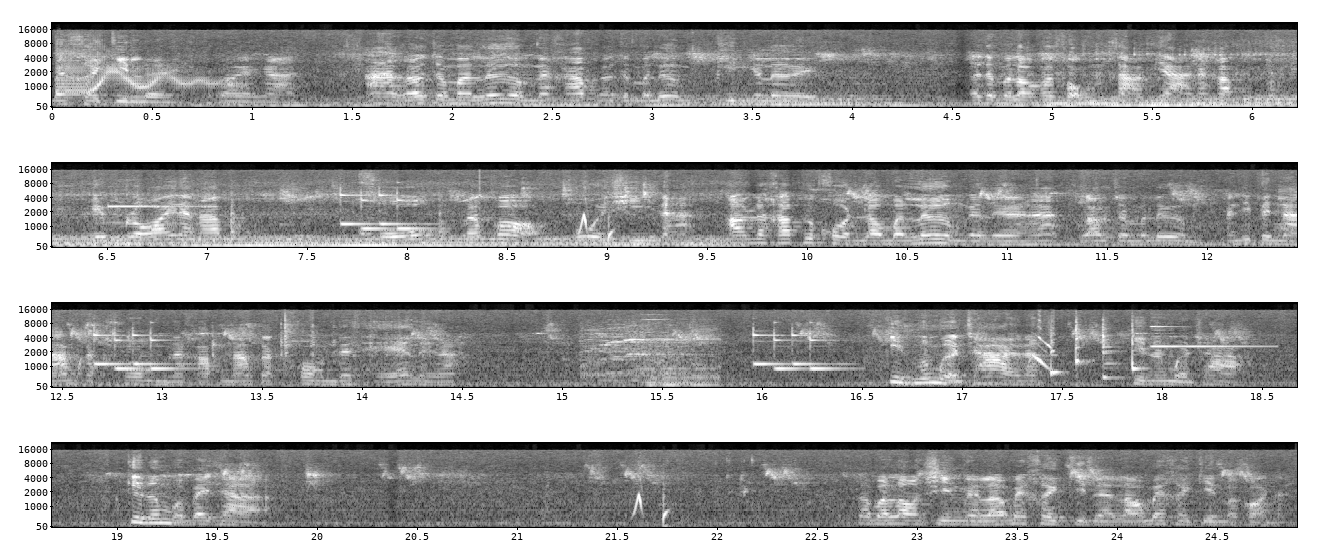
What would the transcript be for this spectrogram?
ไม่เคยกินเลยว่าง่ายๆอะเราจะมาเริ่มนะครับ เราจะมาเริ่มกินกันเลย เราจะมาลองผสมสามอย่างนะครับเอ็มร้อยนะครับโค้กแล้วก็โอชินะฮะเอาละครับทุกคนเรามาเริ่มกันเลยนะฮะ เราจะมาเริ่ม อันนี้เป็นน้ำกระท่อมนะครับ น้ำกระท่อมแท้ๆเลยนะกลิ่นมันเหมือนชาเลยนะกลิ่นมันเหมือนชากลิ่นมันเหมือนใบชา เรามาลองชิมกันแล้วไม่เคยกินแล้วเราไม่เคยกินมาก่อนนะ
